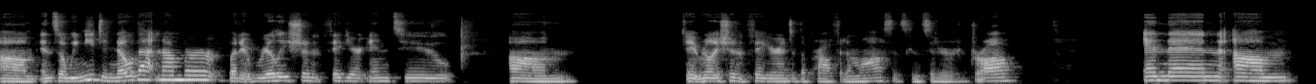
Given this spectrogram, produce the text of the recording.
Um, and so we need to know that number, but it really shouldn't figure into um, it really shouldn't figure into the profit and loss. It's considered a draw. And then um,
